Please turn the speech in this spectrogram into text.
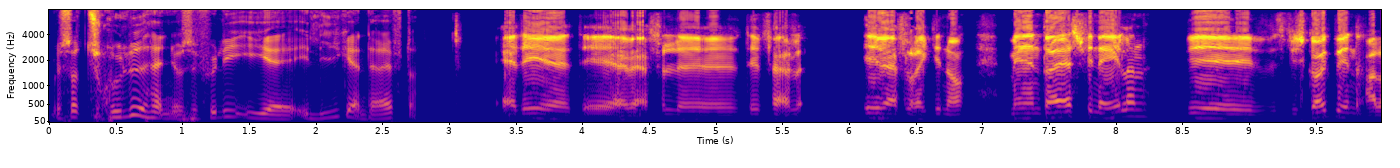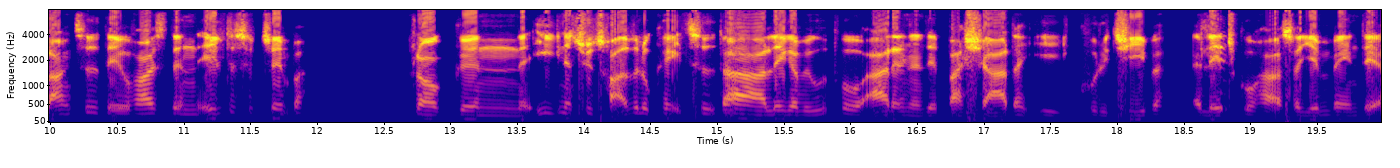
men så tryllede han jo selvfølgelig i, øh, i ligaen derefter. Ja, det, øh, det er i hvert fald, øh, det er, det er i hvert fald rigtigt nok. Men Andreas, finalerne, vi, vi skal jo ikke vente ret lang tid. Det er jo faktisk den 11. september kl. 21.30 lokaltid, der lægger vi ud på Arena de Bachata i Curitiba. Atletico har så hjemmebane der.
